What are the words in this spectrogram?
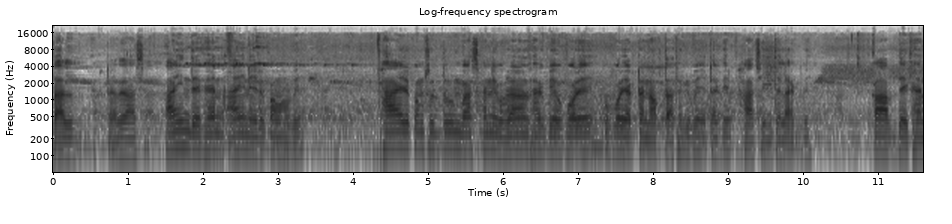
ডাল একটা দেওয়া আছে। আইন দেখেন, আইন এরকম হবে। ফা এরকম শুধু মাঝখানে ঘোরানো থাকবে, উপরে উপরে একটা নক্তা থাকবে, এটাকে ফা চিনতে লাগবে। কাপ দেখেন।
